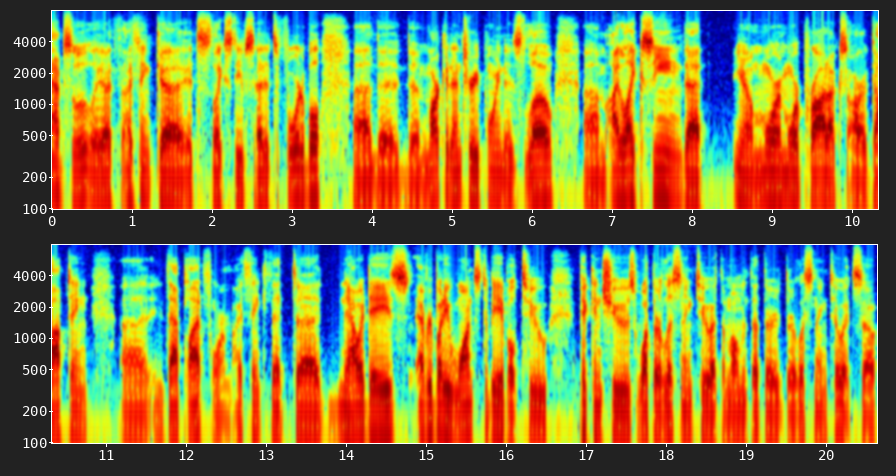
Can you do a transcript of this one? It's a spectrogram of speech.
Absolutely, I, th- I think uh, it's like Steve said, it's affordable. Uh, the the market entry point is low. Um, I like seeing that you know more and more products are adopting uh, that platform. I think that uh, nowadays everybody wants to be able to pick and choose what they're listening to at the moment that they're they're listening to it. So,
